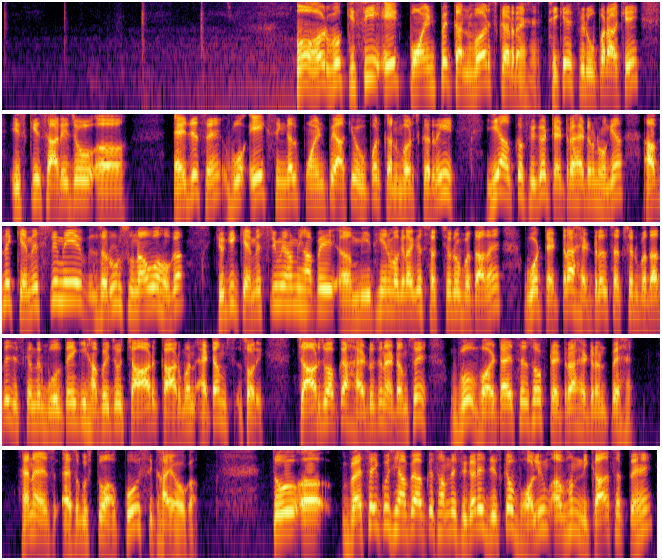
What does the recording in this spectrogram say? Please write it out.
और वो किसी एक पॉइंट पे कन्वर्ज कर रहे हैं। ठीक है? फिर ऊपर आके इसकी सारी जो एजेस हैं, वो एक सिंगल पॉइंट पे आके ऊपर कन्वर्ज कर रही है। ये आपका फिगर टेट्राहेड्रन हो गया। आपने केमिस्ट्री में ये ज़रूर सुना हुआ होगा, क्योंकि केमिस्ट्री में हम यहाँ पे मीथेन वगैरह के स्ट्रक्चर बता दें, वो टेट्राहेड्रल स्ट्रक्चर बताते हैं, जिसके अंदर बोलते हैं कि यहाँ पे जो चार कार्बन एटम्स सॉरी चार जो आपका हाइड्रोजन एटम्स है, वो वर्टाइसिस ऑफ़ टेट्राहेड्रन पे है। है ना? ऐसा कुछ तो आपको सिखाया होगा। तो वैसा ही कुछ यहाँ पे आपके सामने फिगर है, जिसका वॉल्यूम अब हम निकाल सकते हैं।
